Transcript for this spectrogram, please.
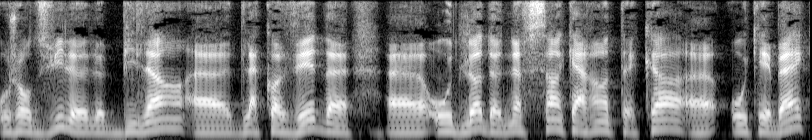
aujourd'hui le, bilan euh, de la COVID euh, au-delà de 940 cas euh, au Québec.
